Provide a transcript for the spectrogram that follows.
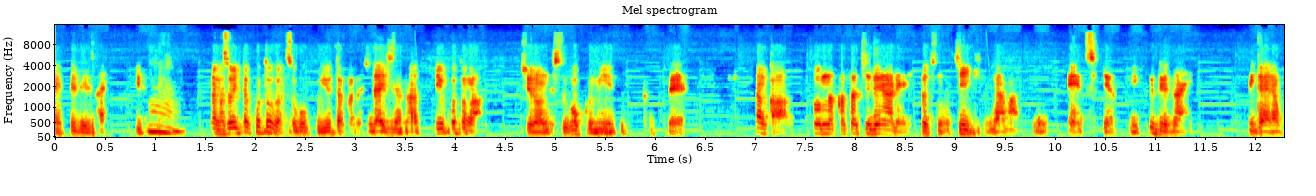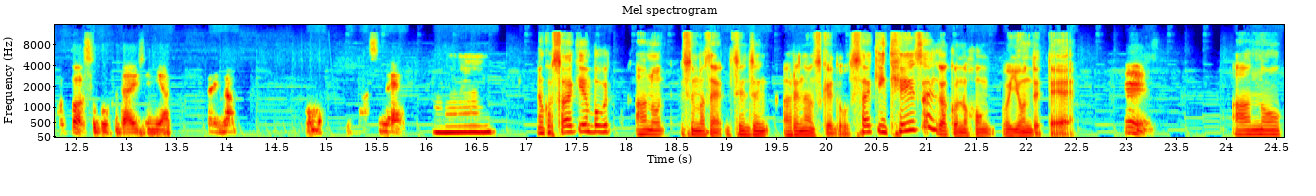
えてデザインできる。うん。なんかそういったことがすごく豊かだし大事だなっていうことが中論ですごく見えてきたので、なんかそんな形であれ一つの地域に長く、えー付き合っていくデザインみたいなことはすごく大事にやっていきたいなと思っていますね。うん。なんか最近僕、あの、すみません、全然あれなんですけど、最近経済学の本を読んでて、うん。あの、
